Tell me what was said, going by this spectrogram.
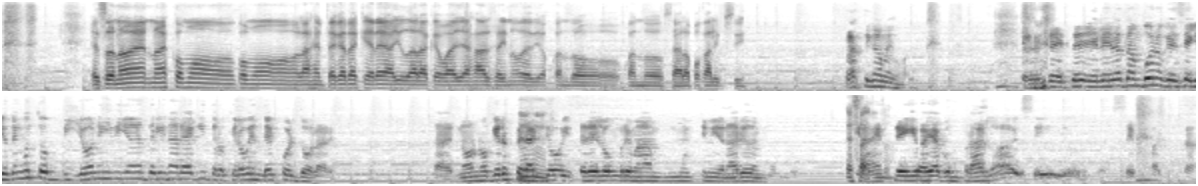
Eso no es, no es como, como la gente que te quiere ayudar a que vayas al reino de Dios cuando, cuando sea el apocalipsis. Prácticamente. Pero este- este- él era tan bueno que decía: Yo tengo estos billones y billones de linares aquí, te los quiero vender por dólares. No, no quiero esperar yo y ser el hombre más multimillonario del mundo. Y la gente iba a comprarlo. Ay, sí, yo sé falta.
